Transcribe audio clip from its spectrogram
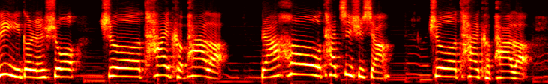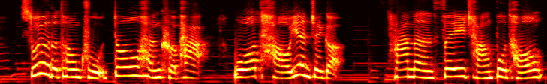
另一个人说。这太可怕了。然后他继续想，这太可怕了，所有的痛苦都很可怕。我讨厌这个。他们非常不同，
